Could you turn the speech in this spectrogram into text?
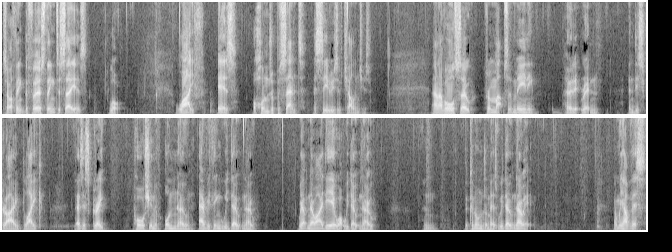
So, I think the first thing to say is look, life is 100% a series of challenges. And I've also, from Maps of Meaning, heard it written and described like there's this great portion of unknown, everything we don't know. We have no idea what we don't know. And the conundrum is we don't know it. And we have this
